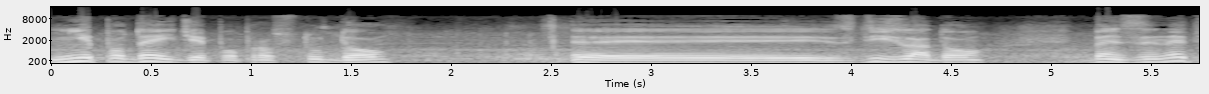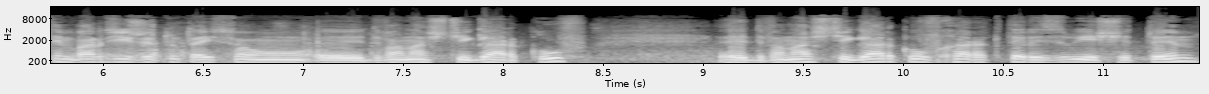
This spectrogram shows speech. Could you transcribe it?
nie podejdzie po prostu do yy, z diesla do benzyny, tym bardziej, że tutaj są yy, 12 garków. Yy, 12 garków charakteryzuje się tym,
